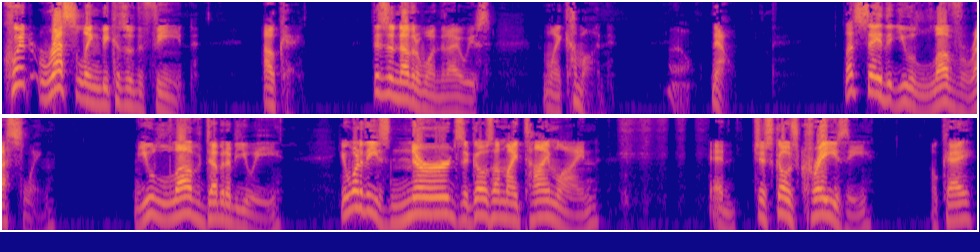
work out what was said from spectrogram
quit wrestling because of the Fiend. Okay. This is another one that I always, I'm like, come on. Well. Now, let's say that you love wrestling. You love WWE. You're one of these nerds that goes on my timeline and just goes crazy. Okay?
